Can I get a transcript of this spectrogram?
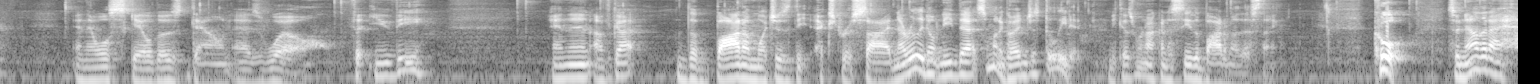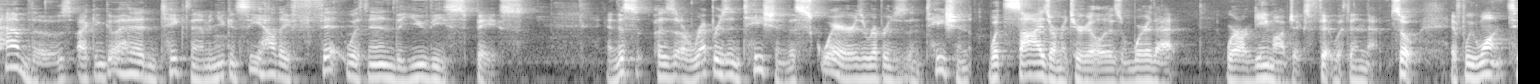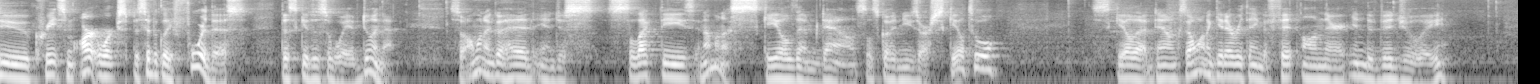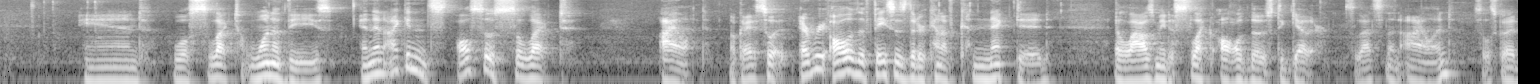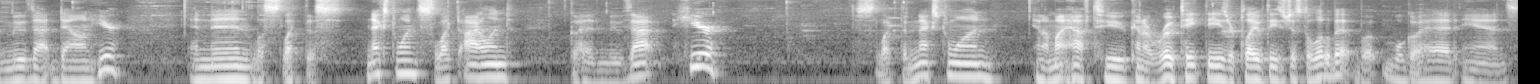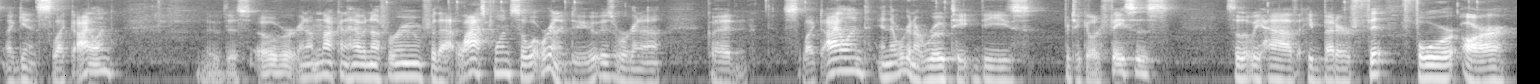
And then we'll scale those down as well. Fit UV. And then I've got the bottom, which is the extra side. And I really don't need that, so I'm gonna go ahead and just delete it because we're not gonna see the bottom of this thing. Cool. So now that I have those, I can go ahead and take them and you can see how they fit within the UV space. And this is a representation, this square is a representation what size our material is and where that where our game objects fit within that. So if we want to create some artwork specifically for this, this gives us a way of doing that. So I'm gonna go ahead and just select these and I'm gonna scale them down. So let's go ahead and use our scale tool, scale that down because I wanna get everything to fit on there individually. And we'll select one of these and then I can also select island. Okay, so every all of the faces that are kind of connected allows me to select all of those together. So that's an island. So let's go ahead and move that down here. And then let's select this next one, select island. Go ahead and move that here. Select the next one. And I might have to kind of rotate these or play with these just a little bit, but we'll go ahead and again, select island move this over and I'm not going to have enough room for that last one. So what we're going to do is we're going to go ahead and select island and then we're going to rotate these particular faces so that we have a better fit for our,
